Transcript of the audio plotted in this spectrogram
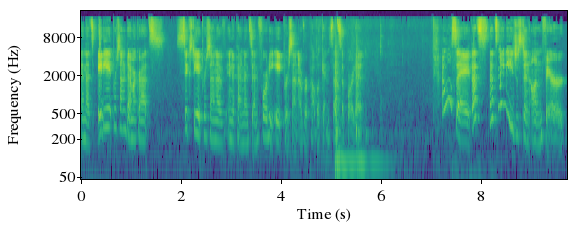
and that's 88% of Democrats, 68% of independents, and 48% of Republicans that support it. I will say that's that's maybe just an unfair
